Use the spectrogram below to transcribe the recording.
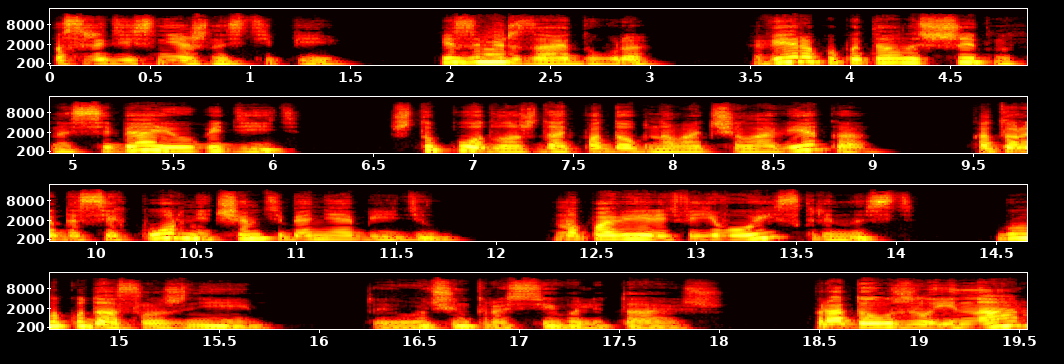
посреди снежной степи и замерзай, дура. Вера попыталась шикнуть на себя и убедить, что подло ждать подобного человека, который до сих пор ничем тебя не обидел. Но поверить в его искренность было куда сложнее. «Ты очень красиво летаешь», — продолжил Инар,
